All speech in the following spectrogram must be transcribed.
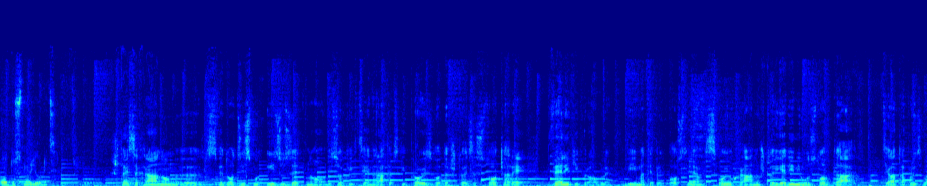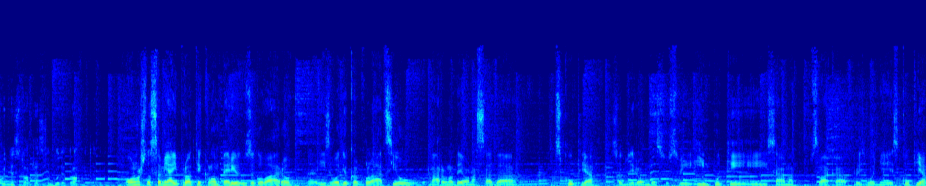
odnosno junice. Šta je sa hranom? E, svedoci smo izuzetno visokih cena ratarskih proizvoda, što je za stočare veliki problem. Vi imate, pretpostavljam, svoju hranu, što je jedini uslov da cijela ta proizvodnja stočarstva bude profitabilna. Ono što sam ja i proteklom periodu zagovarao, e, izvodio kalkulaciju, naravno da je ona sada skuplja, s obzirom da su svi inputi i sama svaka proizvodnja je skuplja,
